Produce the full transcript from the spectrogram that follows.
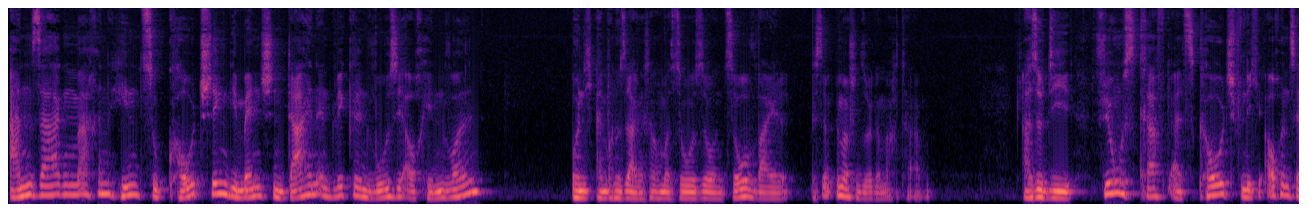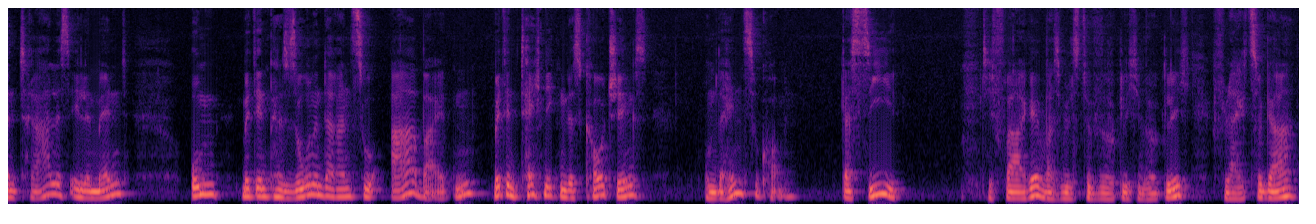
Ansagen machen hin zu Coaching, die Menschen dahin entwickeln, wo sie auch hinwollen und nicht einfach nur sagen, es machen wir so, so und so, weil wir es immer schon so gemacht haben. Also die Führungskraft als Coach finde ich auch ein zentrales Element, um mit den Personen daran zu arbeiten, mit den Techniken des Coachings, um dahin zu kommen dass sie die Frage, was willst du wirklich, wirklich, vielleicht sogar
